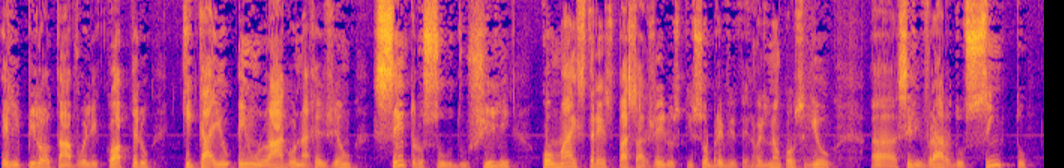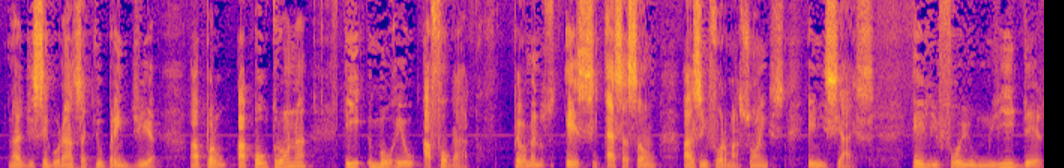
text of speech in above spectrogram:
Ele pilotava o helicóptero que caiu em um lago na região centro-sul do Chile, com mais três passageiros que sobreviveram. Ele não conseguiu uh, se livrar do cinto né, de segurança que o prendia à, à poltrona e morreu afogado. Pelo menos esse, essas são as informações iniciais. Ele foi um líder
